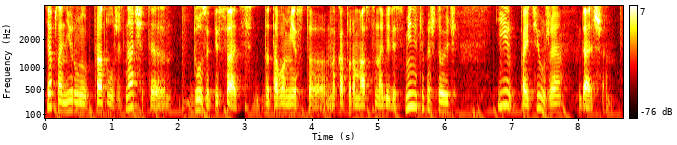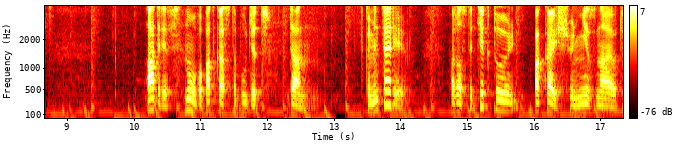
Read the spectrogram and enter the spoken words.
я планирую продолжить начатое, дозаписать до того места, на котором мы остановились в Deutsch, и пойти уже дальше. Адрес нового подкаста будет дан в комментарии. Пожалуйста, те, кто пока еще не знают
